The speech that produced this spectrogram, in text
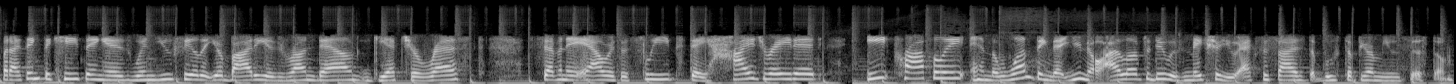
But i think the key thing is when you feel that your body is run down get your rest. 7 8 hours of sleep stay hydrated eat properly. And the one thing that you know I love to do is make sure you exercise to boost up your immune system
